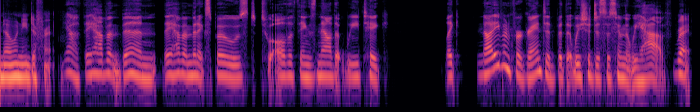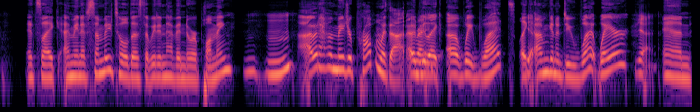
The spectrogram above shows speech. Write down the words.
know any different. Yeah, they haven't been they haven't been exposed to all the things now that we take like not even for granted, but that we should just assume that we have. Right. It's like, I mean, if somebody told us that we didn't have indoor plumbing, Mm-hmm. I would have a major problem with that. I'd be like, uh, wait, what? Like, Yeah. I'm going to do what, where? Yeah. And,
